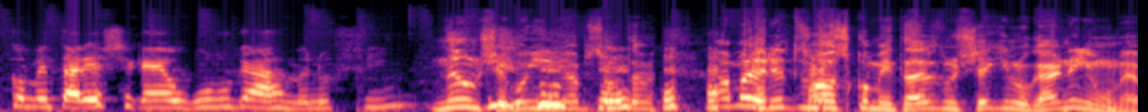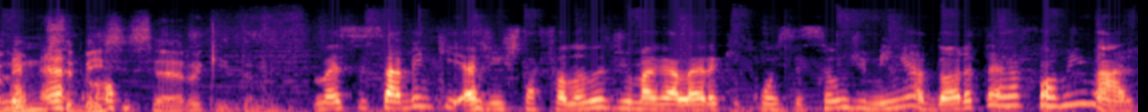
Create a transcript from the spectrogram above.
o comentário ia chegar em algum lugar, mas no fim. Não, não chegou em absolutamente. A maioria dos nossos comentários não chega em lugar nenhum, né? Vamos ser bem sinceros aqui também. Mas vocês sabem que a gente tá falando de uma galera que, com exceção de mim, adora Terraforming Mars.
